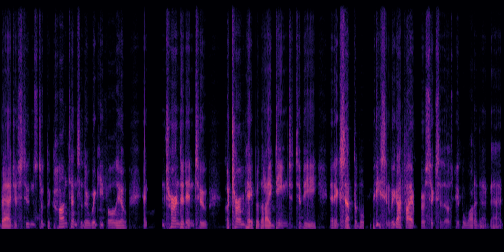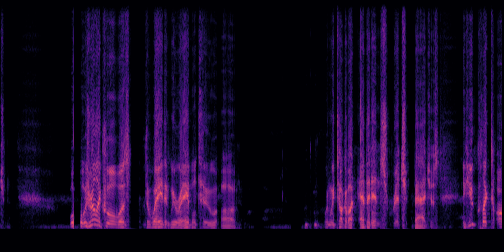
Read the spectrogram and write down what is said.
badge if students took the contents of their Wikifolio and turned it into a term paper that I deemed to be an acceptable piece. And we got five or six of those. People wanted that badge. what was really cool was the way that we were able to, uh, when we talk about evidence-rich badges, if you clicked on,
